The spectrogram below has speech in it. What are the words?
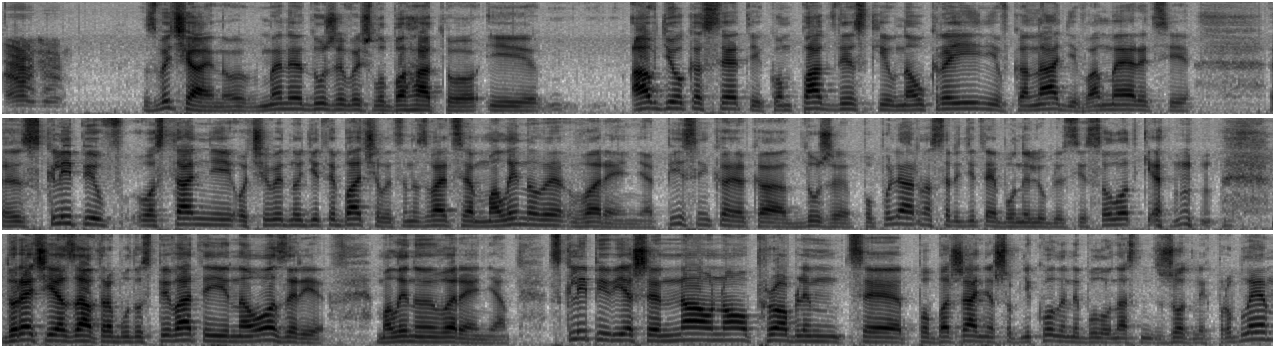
аудіо? Звичайно, в мене дуже вийшло багато і аудіокасет, і компакт-дисків на Україні, в Канаді, в Америці. Е, З кліпів останні, очевидно, діти бачили. Це називається Малинове варення. Пісенька, яка дуже популярна серед дітей, бо вони люблять всі солодкі. До речі, я завтра буду співати її на озері Малинове варення. З кліпів є ще No No Problem. Це побажання, щоб ніколи не було у нас жодних проблем.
